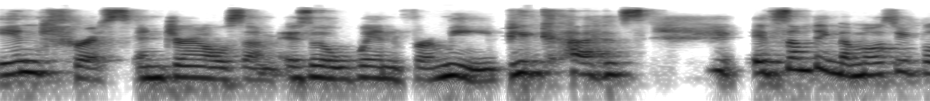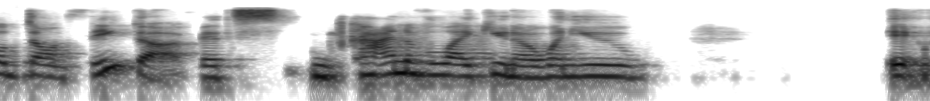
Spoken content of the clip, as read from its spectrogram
interest in journalism is a win for me because it's something that most people don't think of. It's kind of like, you know, when you it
